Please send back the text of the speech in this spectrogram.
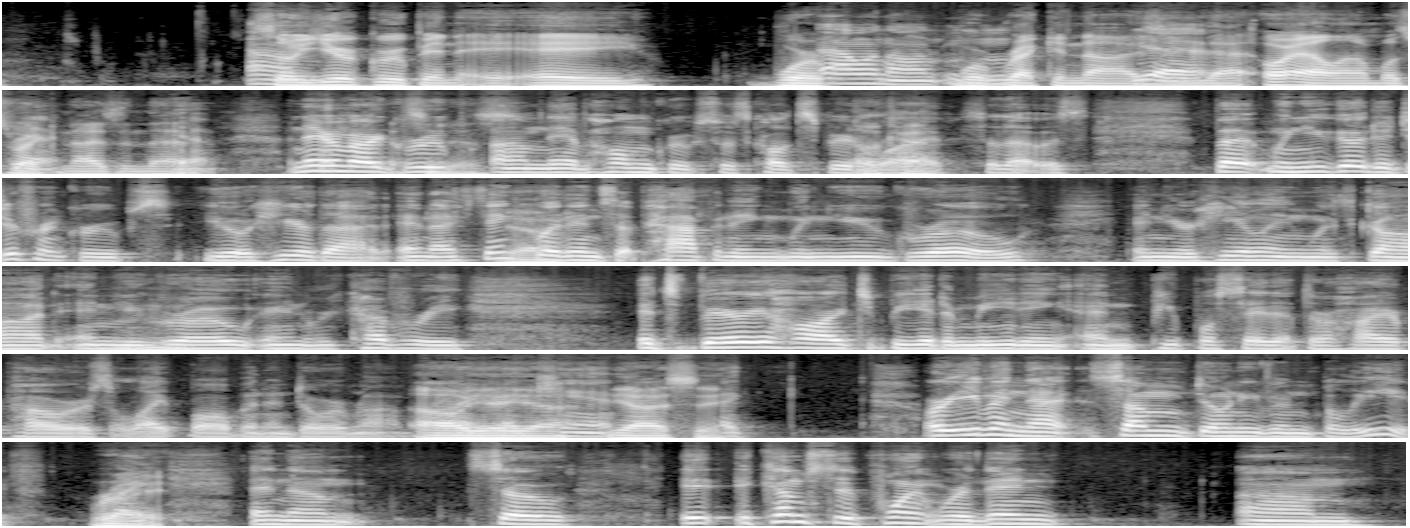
so your group in AA were Al-Anon, were mhm. recognizing Yeah. that, or Al-Anon was Yeah, recognizing that. Yeah. And they have our Yes, group. Um, they have home groups. What's called Spirit Okay. Alive. So that was. But when you go to different groups, you'll hear that. And I think Yeah. what ends up happening when you grow and you're healing with God and Mm-hmm. you grow in recovery. It's very hard to be at a meeting and people say that their higher power is a light bulb and a doorknob. Oh, right? yeah, I yeah. can't- Yeah, I see. or even that some don't even believe. Right. And um, so it, it comes to the point where then um,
